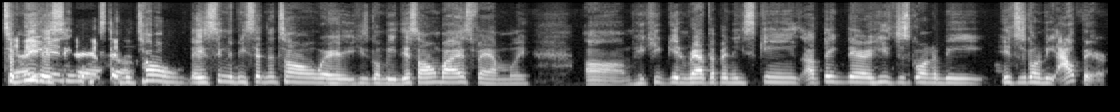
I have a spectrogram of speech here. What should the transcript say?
to Yeah, me, they seem to be setting the tone. They seem to be setting the tone where he- he's going to be disowned by his family. Um, he keep getting wrapped up in these schemes. I think there he's just going to be he's just going to be out there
